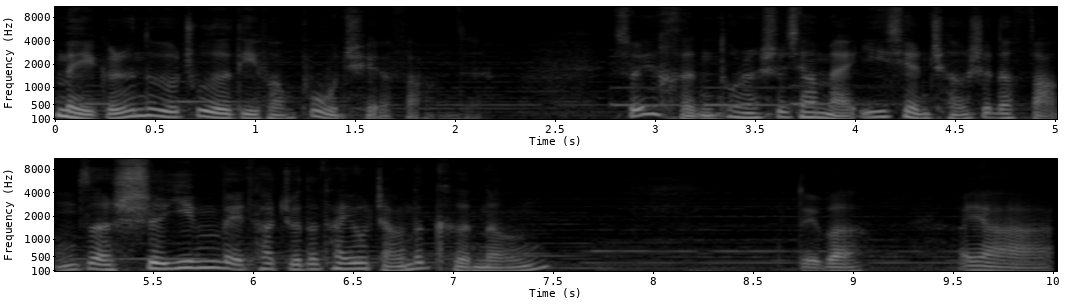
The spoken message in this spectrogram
每个人都有住的地方，不缺房子，所以很多人是想买一线城市的房子，是因为他觉得他有涨的可能，对吧？哎呀。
